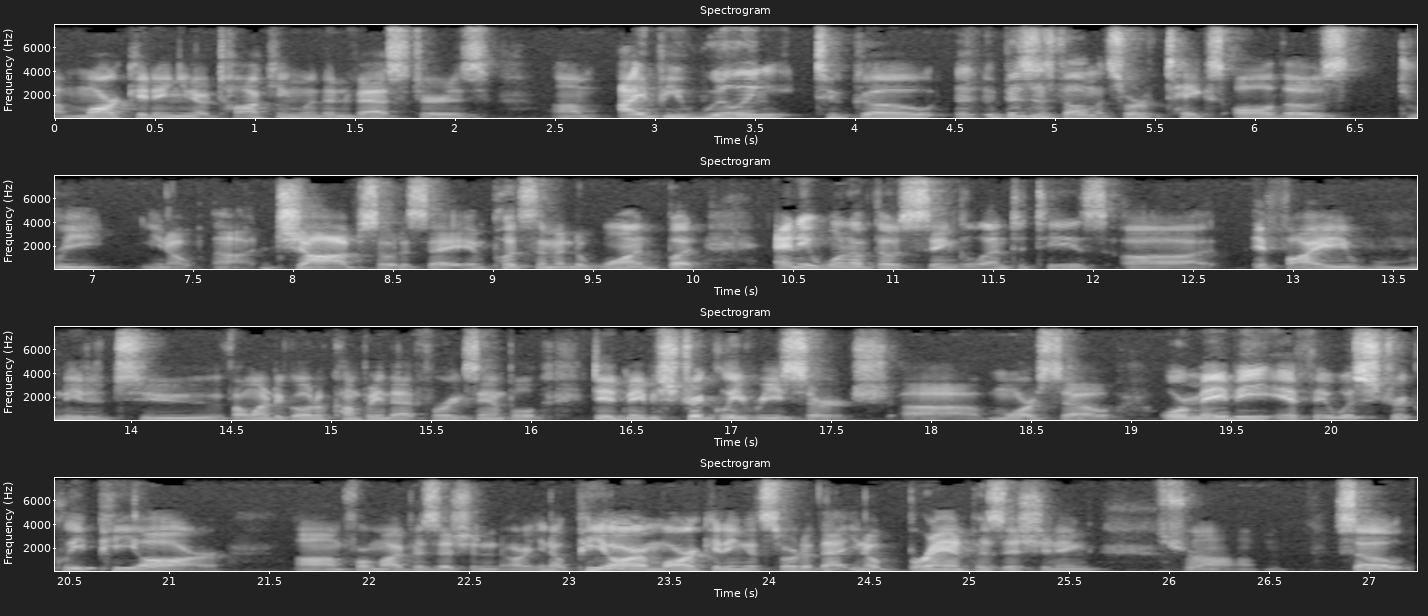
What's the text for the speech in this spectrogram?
uh, marketing. You know, talking with investors um, I'd be willing to go. Uh, business development sort of takes all those three, you know, uh, jobs, so to say, and puts them into one. But any one of those single entities, uh, if I needed to, if I wanted to go to a company that, for example, did maybe strictly research uh, more so, or maybe if it was strictly PR. Um, for my position, or you know, PR marketing, it's sort of that you know brand positioning. Sure. Um, so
